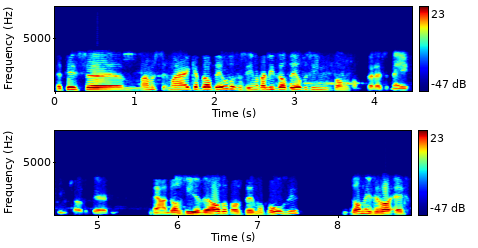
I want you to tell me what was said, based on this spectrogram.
het is. Uh, maar, maar ik heb wel beelden gezien, want hij liet wel beelden zien van, van 2019 of zo, de derby. Ja, dan zie je wel dat als het helemaal vol zit, dan is er wel echt,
